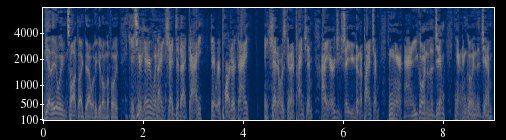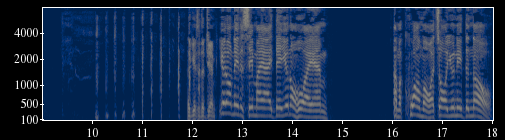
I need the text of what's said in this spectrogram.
Yeah, they don't even talk like that when they get on the phone. Did you hear what I said to that guy, the reporter guy? He said I was going to punch him. I heard you say you're going to punch him. Are you going to the gym? Yeah, I'm going to the gym. They get to the gym. You don't need to see my ID. You know who I am. I'm a Cuomo. That's all you need to know.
